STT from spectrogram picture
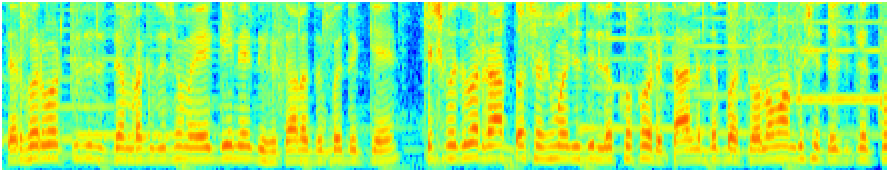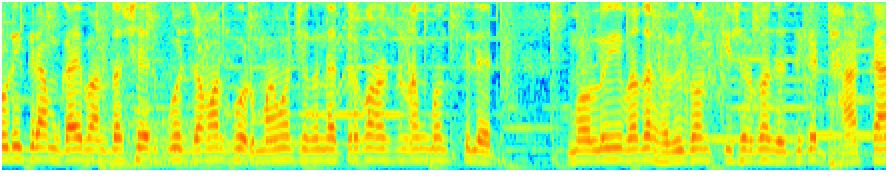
তার পরবর্তীতে যদি আমরা কিছু সময় এগিয়ে নিয়ে দেখি, তাহলে দেখব দিকে বৃহস্পতিবার রাত দশটার সময় যদি লক্ষ্য করি, তাহলে দেখব চলমান বৃষ্টিতে দিকে কুড়িগ্রাম, গাইবান্ধা, শেরপুর, জামালপুর, ময়মনসিংহ, নেত্রকোনা, সুনামগঞ্জ, সিলেট, মৌলভীবাজার, হবিগঞ্জ, কিশোরগঞ্জ, এদিকে ঢাকা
